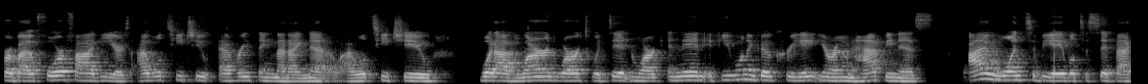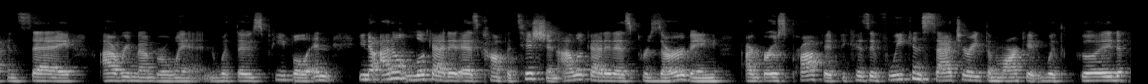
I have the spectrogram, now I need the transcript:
for about four or five years. I will teach you everything that I know. I will teach you what I've learned worked, what didn't work. And then if you want to go create your own happiness, I want to be able to sit back and say, I remember when with those people. And, you know, I don't look at it as competition. I look at it as preserving our gross profit because if we can saturate the market with good,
